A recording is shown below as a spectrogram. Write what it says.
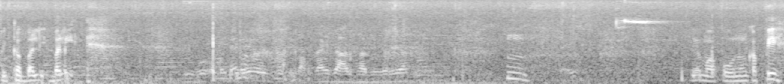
Nagkabali-bali. Hmm. Yung mga punong kape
